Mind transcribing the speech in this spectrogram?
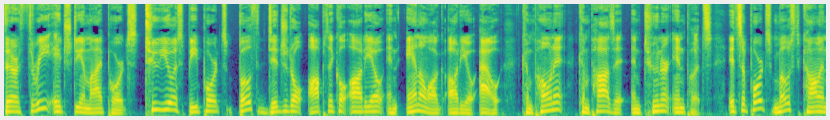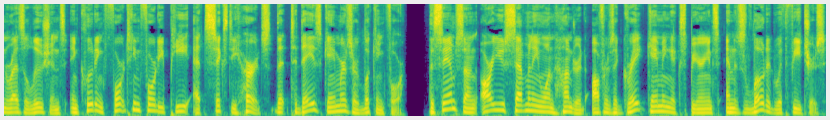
There are three HDMI ports, two USB ports, both digital optical audio and analog audio out, component, composite, and tuner inputs. It supports most common resolutions, including 1440p at 60 Hz that today's gamers are looking for. The Samsung RU7100 offers a great gaming experience and is loaded with features.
